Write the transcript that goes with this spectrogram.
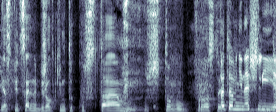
я специально бежал к каким-то кустам, чтобы просто... Потом не нашли, да,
